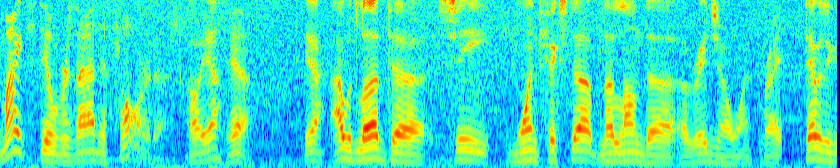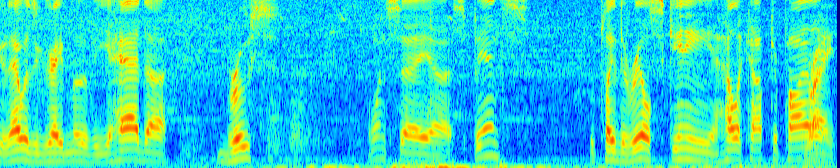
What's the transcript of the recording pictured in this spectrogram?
might still reside in florida Oh yeah, yeah yeah. I would love to see one fixed up, let alone the original one. right That was a that was a great movie. You had uh, Bruce, I want to say uh, Spence, who played the real skinny helicopter pilot. right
